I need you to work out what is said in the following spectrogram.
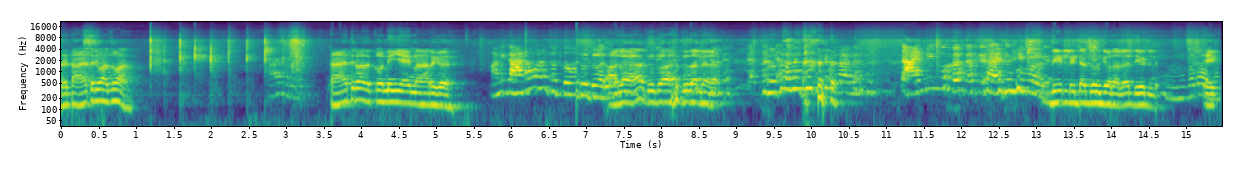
अरे टाळ्या तरी वाजवा. टाळ्या तरी वाजवा कोणी येणार ग? आम्ही गाणं म्हणत होतो. दूधवाला आलं दूध दूध आलं. टायमिंग दीड लिटर दूध घेऊन आलं दीड एक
